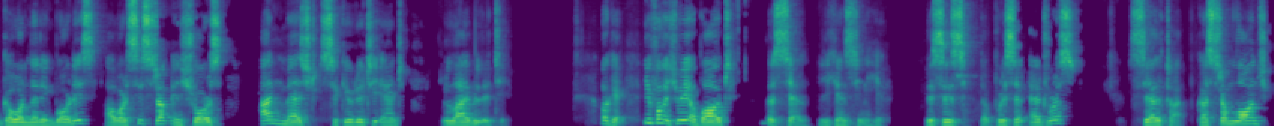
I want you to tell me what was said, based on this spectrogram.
governing bodies, our system ensures unmatched security and reliability. Okay, if I show you about the cell, you can see here. This is the pre-sale address, cell type, custom launch.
